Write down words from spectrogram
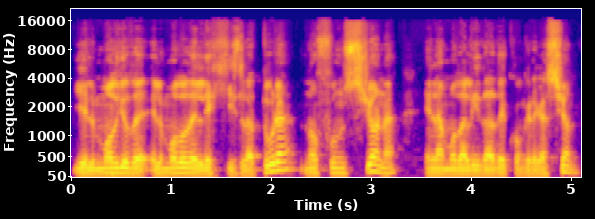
y el modo de, el modo de legislatura no funciona en la modalidad de congregación.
